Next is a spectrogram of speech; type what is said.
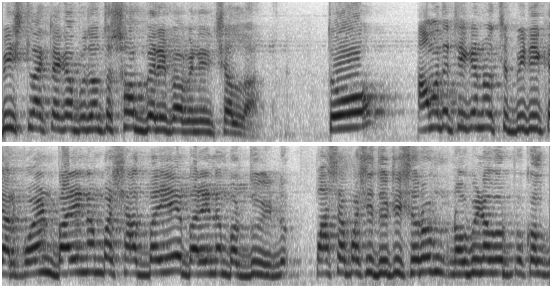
বিশ লাখ টাকা পর্যন্ত সব গাড়ি পাবেন ইনশাল্লাহ। তো আমাদের ঠিকানা হচ্ছে বিডি কার পয়েন্ট বাড়ি নাম্বার সাত বাইয়ে বাড়ি নাম্বার দুই। পাশাপাশি দুইটি শোরুম নবীনগর প্রকল্প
